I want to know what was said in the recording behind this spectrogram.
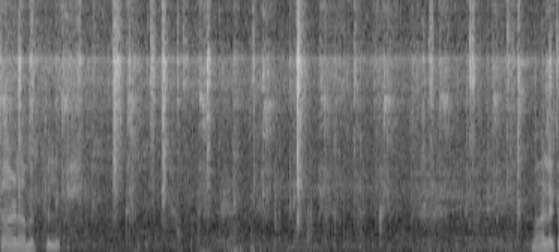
ತಾಳ ಮತ್ತಲ್ಲಿ. ವಾಲಗ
